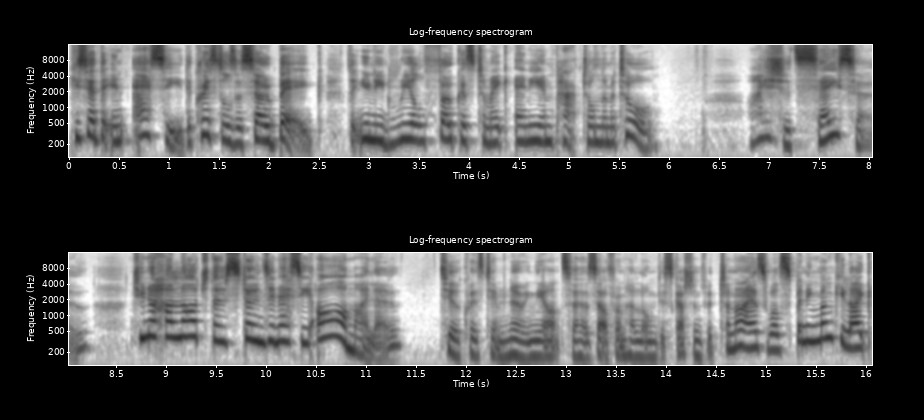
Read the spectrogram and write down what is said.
He said that in Essie, the crystals are so big that you need real focus to make any impact on them at all. I should say so. Do you know how large those stones in Essie are, Milo? Teal quizzed him, knowing the answer herself from her long discussions with Tanias while spinning monkey like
